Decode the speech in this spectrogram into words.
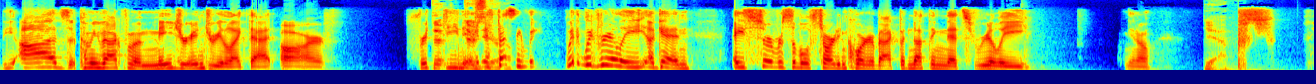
the odds of coming back from a major injury like that are pretty, they're especially with, with, with really again a serviceable starting quarterback, but nothing that's really, you know, Yeah.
